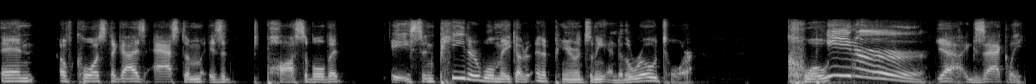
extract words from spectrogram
And of course, the guys asked him, "Is it possible that Ace and Peter will make a, an appearance on the end of the road tour. Quote Peter. Yeah, exactly.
